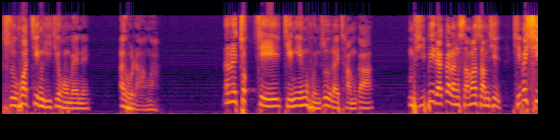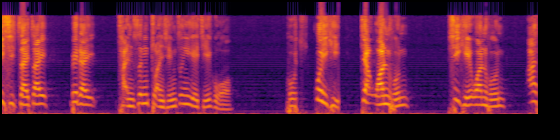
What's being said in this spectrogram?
司法正义这方面呢，要有人啊。咱来足济精英分子来参加，毋是要来甲人三啊三七，是要实实在在要来产生转型正义的结果。和过去遮冤魂、死去冤魂啊，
